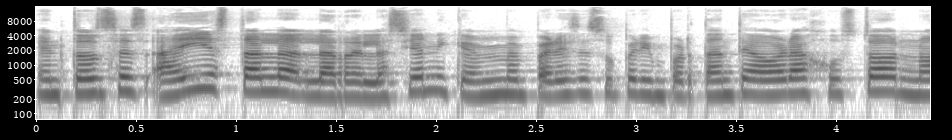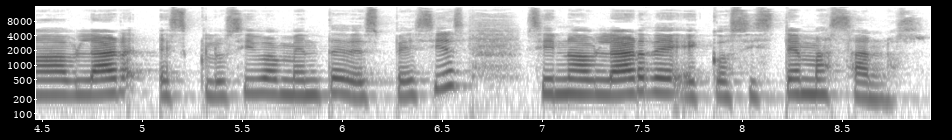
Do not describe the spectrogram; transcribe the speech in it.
Entonces ahí está la, la relación y que a mí me parece súper importante ahora justo no hablar exclusivamente de especies, sino hablar de ecosistemas sanos.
